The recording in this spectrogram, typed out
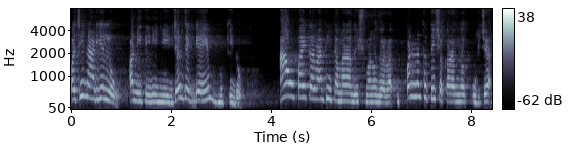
પછી નાળિયેર લો અને તેની નિર્જર જગ્યાએ મૂકી દો. આ ઉપાય કરવાથી તમારા દુશ્મનો દ્વારા ઉત્પન્ન થતી સકારાત્મક ઊર્જા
